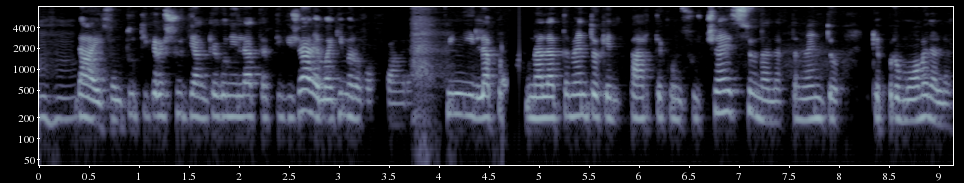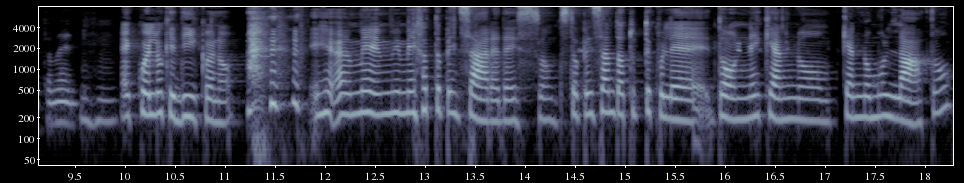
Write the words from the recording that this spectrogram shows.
Mm-hmm. Dai, sono tutti cresciuti anche con il latte artificiale, ma chi me lo fa fare? Quindi la, un allattamento che parte con successo, un allattamento che promuove l'allattamento. Mm-hmm. È quello che dicono. e, uh, mi, mi, hai fatto pensare adesso, sto pensando a tutte quelle donne che hanno, che hanno mollato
